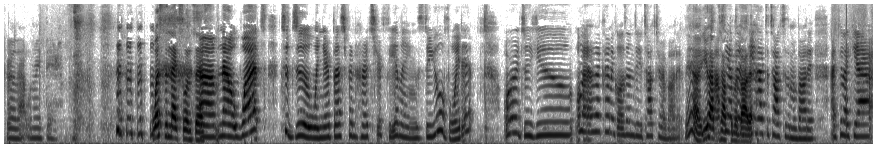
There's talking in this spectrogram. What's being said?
Girl, that one right there. What's the next one, sis? Um, now, what to do when your best friend hurts your feelings? Do you avoid it? Or do you, or that kind of goes in, do you talk to her about it? yeah, you have to talk to them have about it. You have to talk to them about it. I feel like, yeah,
